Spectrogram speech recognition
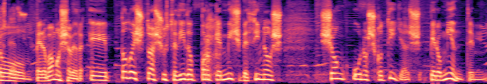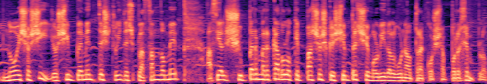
hace pero, pero vamos a ver. eh, todo esto ha sucedido porque mis vecinos son unos cotillas, pero mienten. No es así. Yo simplemente estoy desplazándome hacia el supermercado. Lo que pasa es que siempre se me olvida alguna otra cosa. Por ejemplo,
